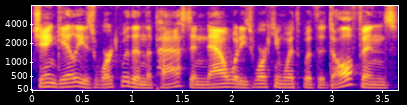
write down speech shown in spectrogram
Chan Gailey has worked with in the past and now what he's working with with the Dolphins,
